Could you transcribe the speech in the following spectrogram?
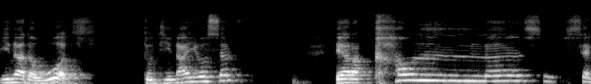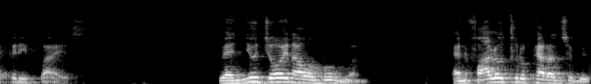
in other words, to deny yourself, there are countless sacrifices. When you join our movement and follow through parents' will,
